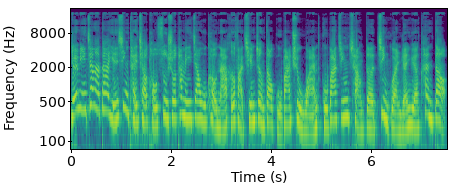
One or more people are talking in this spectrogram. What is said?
有一名加拿大延信台侨投诉说，他们一家五口拿合法签证到古巴去玩，古巴机场的进管人员看到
